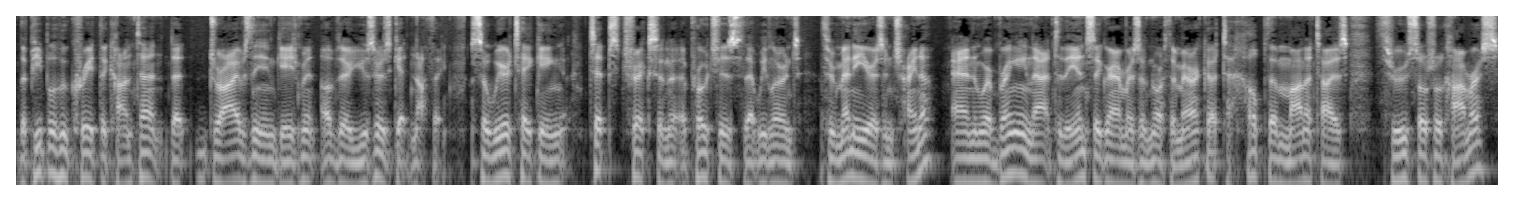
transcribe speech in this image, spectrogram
the people who create the content that drives the engagement of their users get nothing. So we're taking tips, tricks, and approaches that we learned through many years in China, and we're bringing that to the Instagrammers of North America to help them monetize through social commerce,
